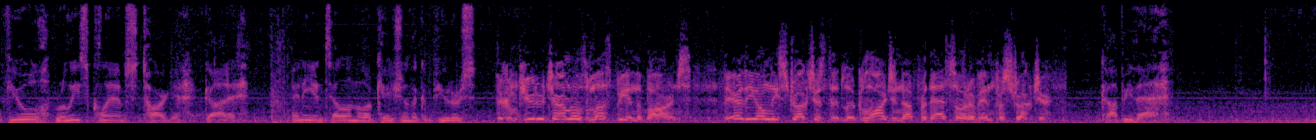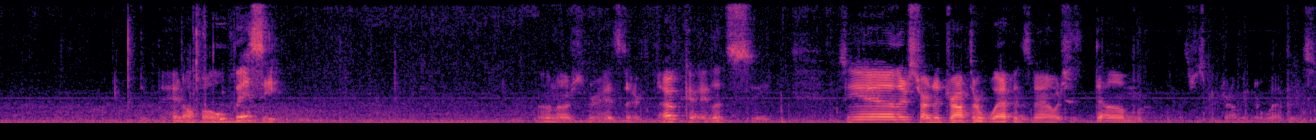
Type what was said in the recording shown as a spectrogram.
Fuel, release clamps, target. Got it. Any intel on the location of the computers? The computer terminals must be in the barns. They're the only structures that look large enough for that sort of infrastructure. Copy that. Took the head off of old Bessie. Oh no, her head's there. Okay, let's see. So yeah, they're starting to drop their weapons now, which is dumb. Let's just be dropping their weapons.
